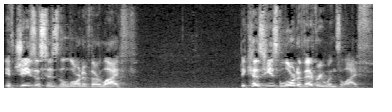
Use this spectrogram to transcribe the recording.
if Jesus is the Lord of their life because he's Lord of everyone's life.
